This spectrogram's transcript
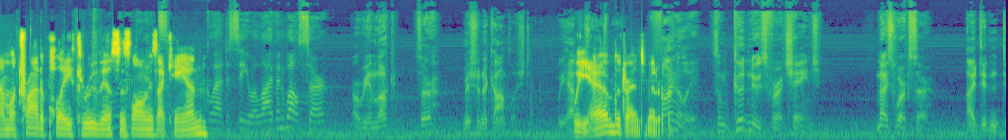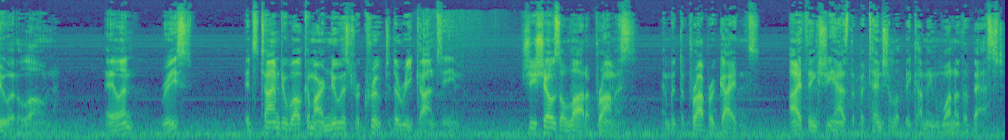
I'm going to try to play through this as long as I can. Glad to see you alive and well, sir. Are we in luck, sir? Mission accomplished. We have. We have the transmitter. Finally, some good news for a change. Nice work, sir. I didn't do it alone. Haylen, Rhys, it's time to welcome our newest recruit to the recon team. She shows a lot of promise, and with the proper guidance, I think she has the potential of becoming one of the best.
